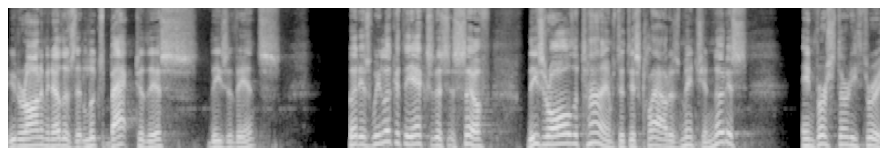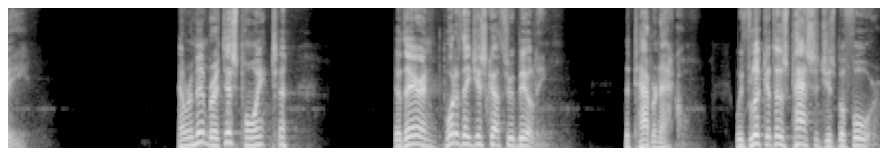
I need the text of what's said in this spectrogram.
Deuteronomy and others that looks back to this, these events. But as we look at the Exodus itself, these are all the times that this cloud is mentioned. Notice in verse 33. Now remember, at this point, they're there, and what have they just got through building? The tabernacle. We've looked at those passages before.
